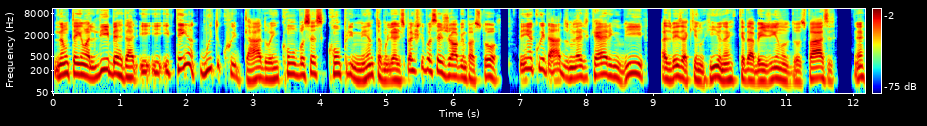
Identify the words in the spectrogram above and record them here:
não tenham a liberdade e, e, e, tenha muito cuidado em como você cumprimenta a mulher, especialmente você jovem pastor, tenha cuidado, as mulheres querem vir, às vezes aqui no Rio, né, quer dar beijinho nos dois faces, né,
